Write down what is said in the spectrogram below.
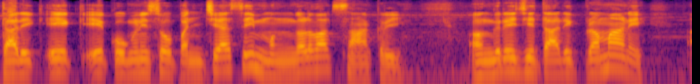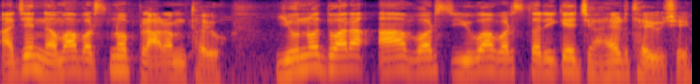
તારીખ એક એક ઓગણીસો પંચ્યાસી, મંગળવાર સાંકરી અંગ્રેજી તારીખ પ્રમાણે આજે નવા વર્ષનો પ્રારંભ થયો. યુનો દ્વારા આ વર્ષ યુવા વર્ષ તરીકે જાહેર થયું છે.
